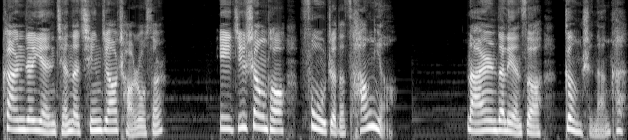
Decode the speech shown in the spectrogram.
看着眼前的青椒炒肉丝儿。”以及上头附着的苍蝇，男人的脸色更是难看。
